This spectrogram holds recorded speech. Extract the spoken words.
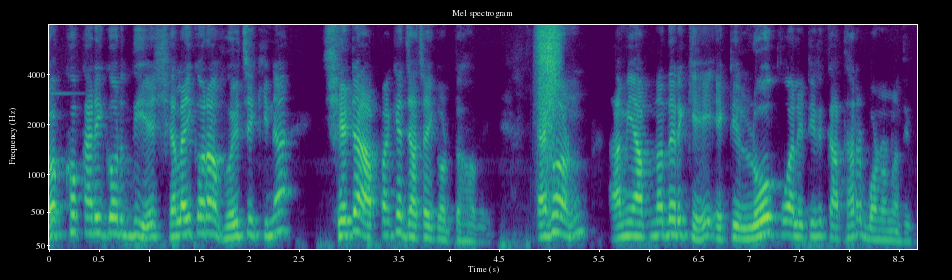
দক্ষ কারিগর দিয়ে সেলাই করা হয়েছে কিনা সেটা আপনাকে যাচাই করতে হবে। এখন আমি আপনাদেরকে একটি লো কোয়ালিটির কাঁথার বর্ণনা দিব।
